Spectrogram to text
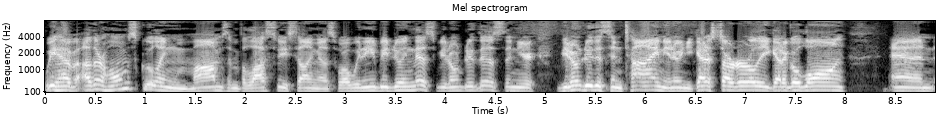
We have other homeschooling moms and philosophies telling us, well, we need to be doing this. If you don't do this, then you're, if you don't do this in time, you know, you got to start early, you got to go long. And,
